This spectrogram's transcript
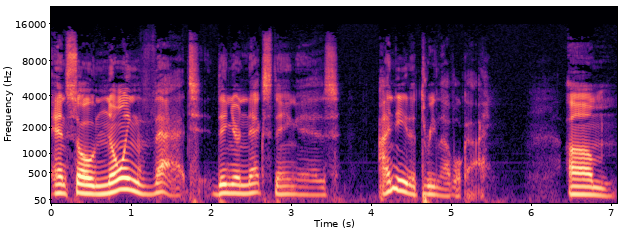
and so knowing that, then your next thing is, I need a three level guy. Um,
